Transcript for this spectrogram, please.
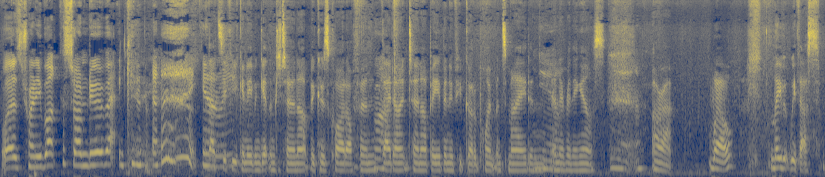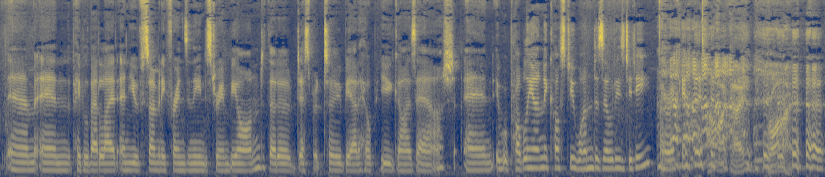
well, it's 20 bucks, time to go back. You know, That's I if you can even get them to turn up because quite often they don't turn up even if you've got appointments made and, Yeah. and everything else. All right. Well, leave it with us um, and the people of Adelaide. And you have so many friends in the industry and beyond that are desperate to be able to help you guys out. And it will probably only cost you one Dezeldi's ditty, I reckon. oh, okay, right.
